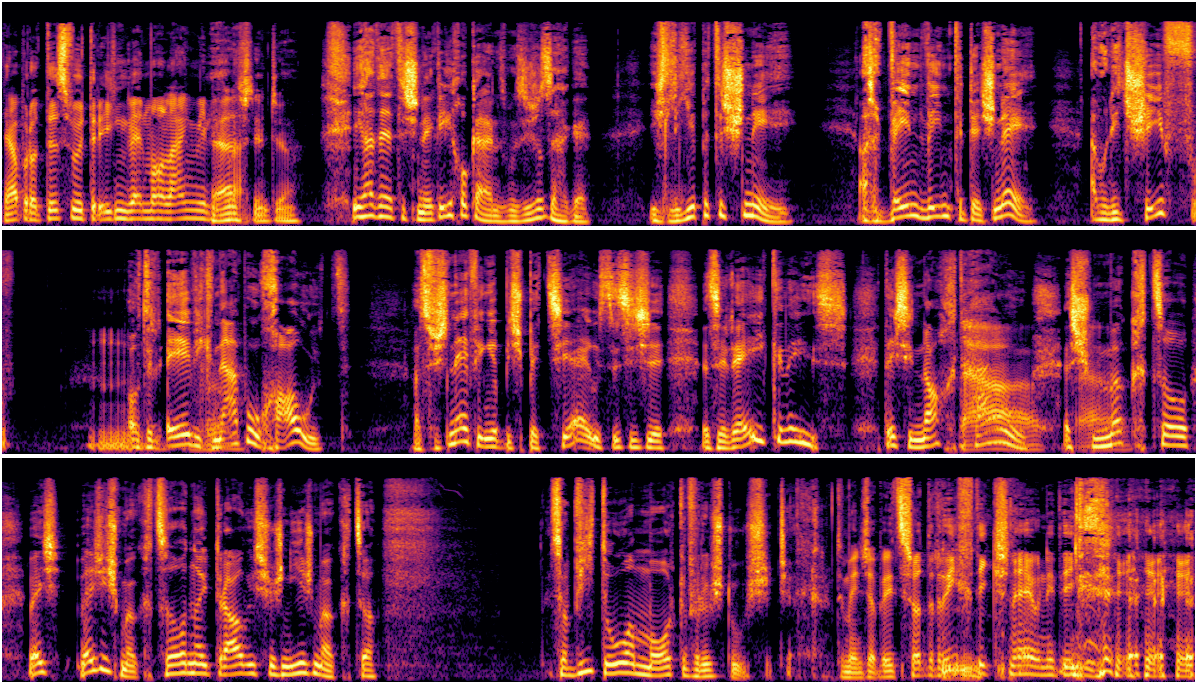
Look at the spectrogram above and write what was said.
Ja, aber auch das würde irgendwann mal langweilig Ja, das stimmt, ja. Ich habe den Schnee gleich auch gerne, das muss ich schon sagen. Ich liebe den Schnee. Also, wenn Winter, der Schnee. Aber nicht Schiff. Oder ewig Nebel, kalt. Also Schnee finde ich etwas Spezielles. Das ist ein, ein Ereignis. Das ist die Nacht Ja, hell. Es schmeckt so, weißt, weißt, es schmeckt so neutral, wie es schon nie schmeckt. So, so wie du am Morgen frisch duschen, Jack. Du meinst aber jetzt schon der richtige Schnee und nicht irgendwie...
